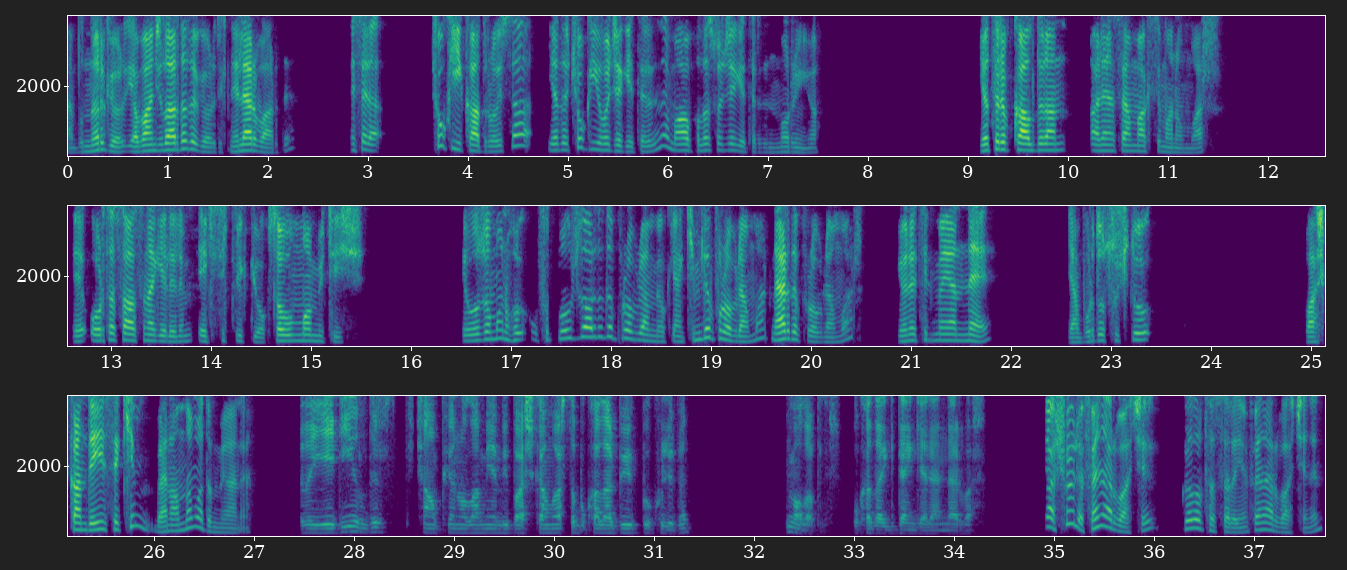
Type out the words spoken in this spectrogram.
Yani bunları gör yabancılarda da gördük. Neler vardı? Mesela çok iyi kadroysa ya da çok iyi hoca getirdin mi? A+ hoca getirdin Mourinho. Yatırıp kaldıran Alain Saint-Maximin'in var. E, orta sahasına gelelim. Eksiklik yok. Savunma müthiş. E, o zaman futbolcularda da problem yok. Yani kimde problem var? Nerede problem var? Yönetilmeyen ne? Yani burada suçlu başkan değilse kim? Ben anlamadım yani. Ya da 7 yıldır şampiyon olamayan bir başkan varsa bu kadar büyük bir kulübün kim olabilir? Bu kadar giden gelenler var. Ya şöyle Fenerbahçe, Galatasaray'ın, Fenerbahçe'nin,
